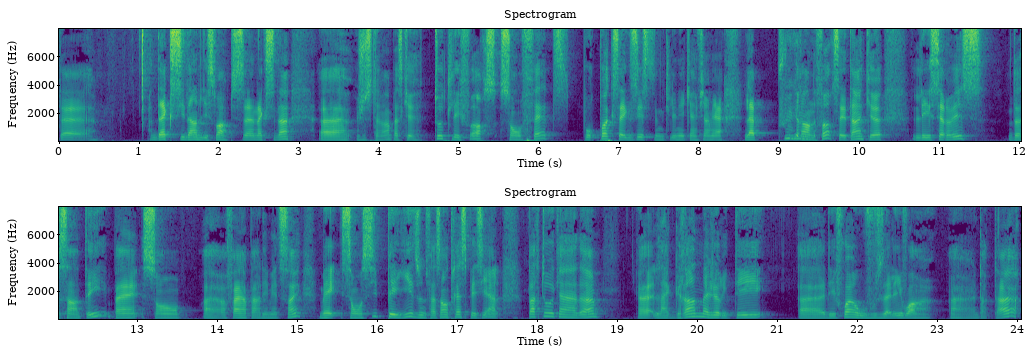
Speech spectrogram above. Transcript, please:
de d'accident de l'histoire. Puis c'est un accident euh, justement parce que toutes les forces sont faites pour pas que ça existe une clinique infirmière. La plus Mhm. grande force étant que les services de santé ben, sont euh, offerts par les médecins, mais sont aussi payés d'une façon très spéciale. Partout au Canada, euh, la grande majorité des fois où vous allez voir un docteur,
